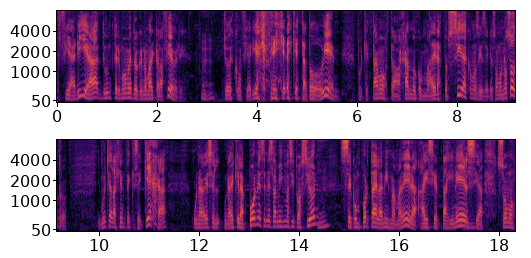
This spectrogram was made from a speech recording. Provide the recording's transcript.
desconfiaría de un termómetro que no marca la fiebre. Yo desconfiaría que me dijeras que está todo bien, porque estamos trabajando con maderas torcidas, como se dice, que somos nosotros. Y mucha de la gente que se queja, una vez, el- una vez que la pones en esa misma situación, Mm. se comporta de la misma manera. Hay ciertas inercias, somos,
